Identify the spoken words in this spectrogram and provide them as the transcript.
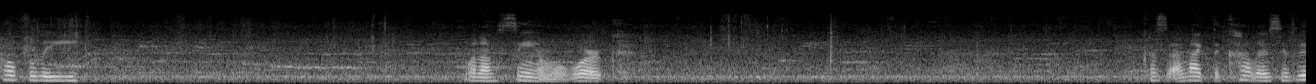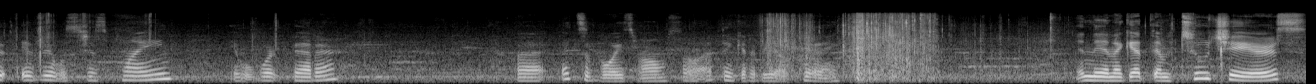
hopefully what I'm seeing will work. Because I like the colors. If it, if it was just plain, it would work better. But it's a boys room, so I think it'll be okay. And then I got them two chairs.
